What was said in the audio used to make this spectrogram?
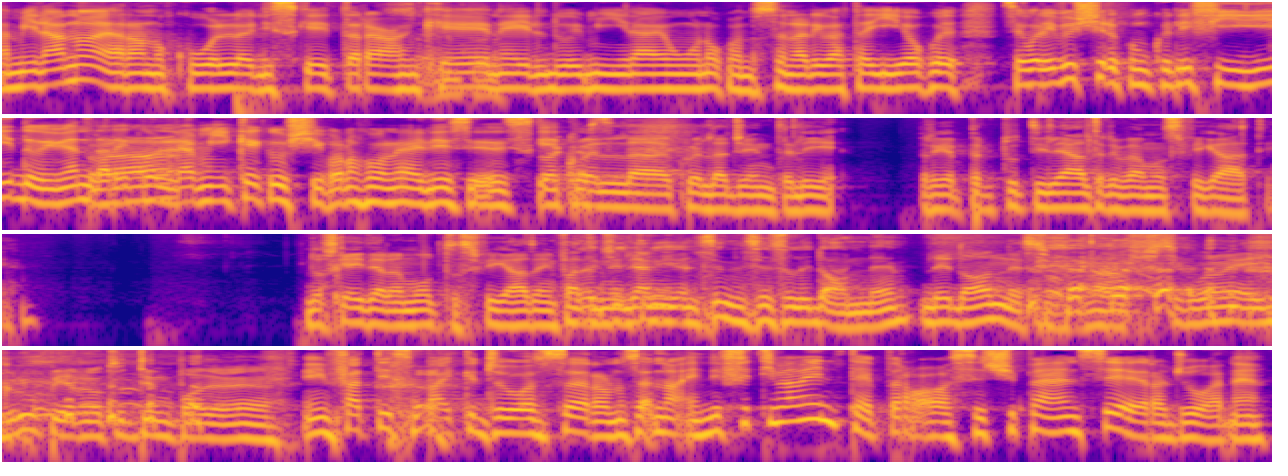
A Milano erano cool gli skater anche Sempre. nel 2001 quando sono arrivata io. Que- Se volevi uscire con quelli fighi dovevi andare Tra- con le amiche che uscivano con gli s- tra skater. quella, quella gente lì. Perché per tutti gli altri eravamo sfigati. Lo skate era molto sfigato, infatti negli C'entri- anni... nel senso le donne? Le donne sì, no, sicuramente, i gruppi erano tutti un po'... eh, infatti Spike Jones erano... No, ed effettivamente però se ci pensi hai ragione.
